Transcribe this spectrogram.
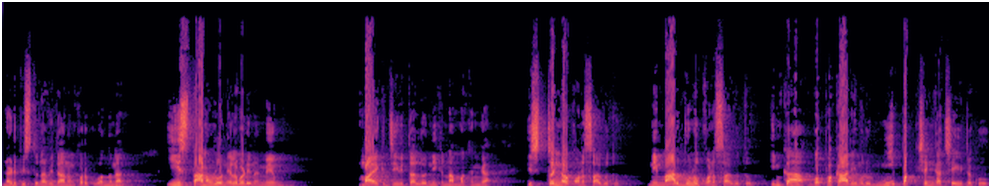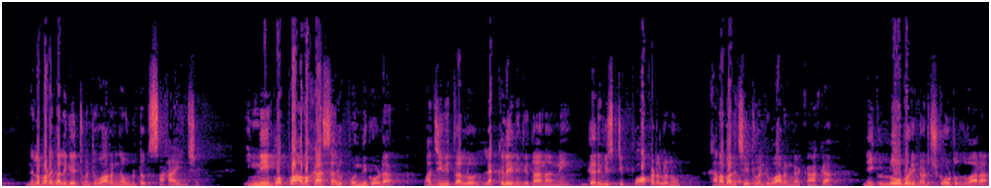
నడిపిస్తున్న విధానం కొరకు వందనాలు. ఈ స్థానంలో నిలబడిన మేము మా యొక్క జీవితాల్లో నీకు నమ్మకంగా ఇష్టంగా కొనసాగుతూ నీ మార్గంలో కొనసాగుతూ ఇంకా గొప్ప కార్యములు నీ పక్షంగా చేయుటకు నిలబడగలిగేటువంటి వారంగా ఉండుటకు సహాయం ఇన్ని గొప్ప అవకాశాలు పొంది కూడా మా జీవితాల్లో లెక్కలేని విధానాన్ని గర్విష్టి పోకడలను కనబరిచేటువంటి వారంగా కాక నీకు లోబడి నడుచుకోవటం ద్వారా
